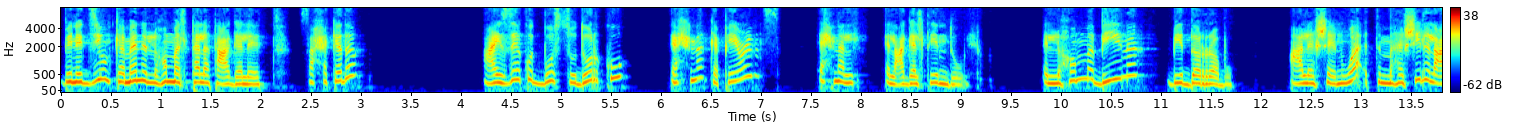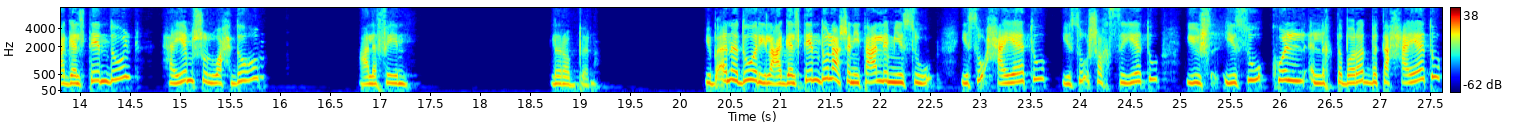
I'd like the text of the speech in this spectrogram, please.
بنديهم كمان اللي هم الثلاث عجلات. صح كده؟ عايزاكم تبصوا دوركم إحنا كبيرنتس إحنا العجلتين دول. اللي هم بينا بيتدربوا. علشان وقت ما هشيل العجلتين دول هيمشوا لوحدهم على فين؟ لربنا. يبقى أنا دوري العجلتين دول عشان يتعلم يسوق. يسوق حياته يسوق شخصيته يسوق كل الاختبارات بتاع حياته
